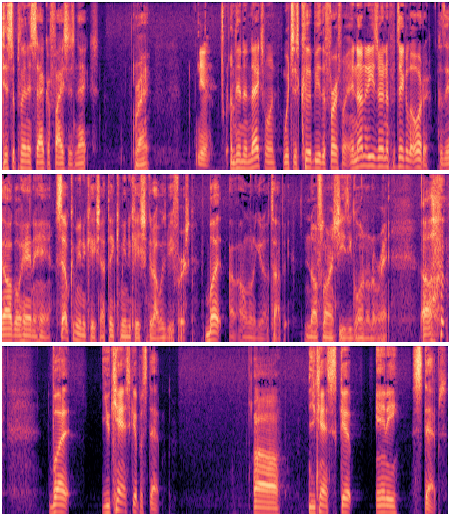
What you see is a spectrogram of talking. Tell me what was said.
discipline and sacrifice is next, right? Yeah. And then the next one, which is could be the first one, and none of these are in a particular order because they all go hand in hand. Except communication. I think communication could always be first. But I, I don't want to get off topic. North Lawrence Yeezy going on a rant. Uh, but you can't skip a step. Uh, you can't skip any steps.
